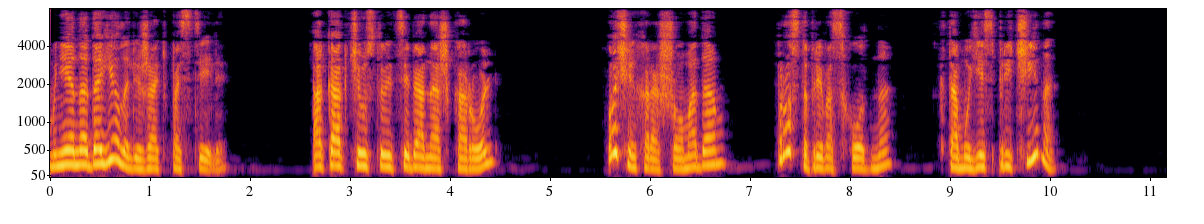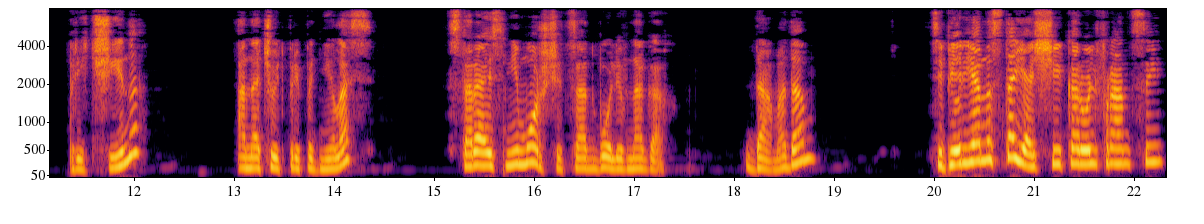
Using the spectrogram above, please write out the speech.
Мне надоело лежать в постели. А как чувствует себя наш король? — Очень хорошо, мадам. Просто превосходно. К тому есть причина. — Причина? Она чуть приподнялась, стараясь не морщиться от боли в ногах. — Да, мадам. Теперь я настоящий король Франции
